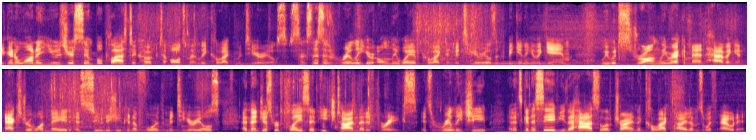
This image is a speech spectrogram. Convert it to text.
You're going to want to use your simple plastic hook to ultimately collect materials. Since this is really your only way of collecting materials at the beginning of the game, we would strongly recommend having an extra one made as soon as you can afford the materials, and then just replace it each time that it breaks. It's really cheap, and it's going to save you the hassle of trying to collect items without it.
